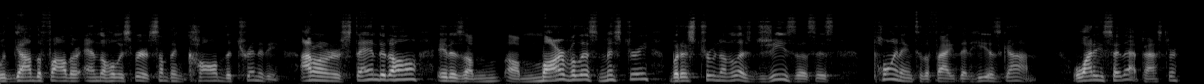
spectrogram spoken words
with God the Father and the Holy Spirit, something called the Trinity. I don't understand it all. It is a, a, marvelous mystery, but it's true nonetheless. Jesus is pointing to the fact that He is God. Why do you say that, Pastor?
